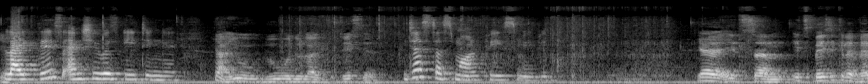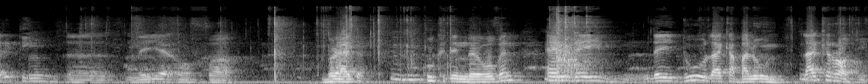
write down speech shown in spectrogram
like this, and she was eating it. Yeah, you, you would like to taste it. Just a small piece, maybe. Yeah, it's um, it's basically a very thin uh, layer of uh, bread Mm-hmm. cooked in the oven, and they they do like a balloon, like a roti,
